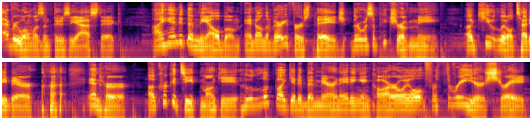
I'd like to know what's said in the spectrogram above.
Everyone was enthusiastic. I handed them the album, and on the very first page, there was a picture of me, a cute little teddy bear, and her, a crooked teeth monkey who looked like it had been marinating in car oil for three years straight.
